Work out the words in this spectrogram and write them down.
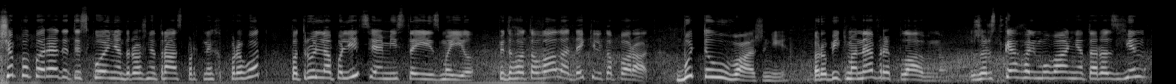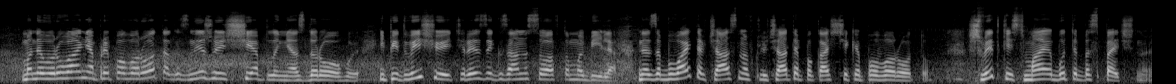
Щоб попередити скоєння дорожньо-транспортних пригод, патрульна поліція міста Ізмаїл підготувала декілька порад. Будьте уважні, робіть маневри плавно. Жорстке гальмування та розгін, маневрування при поворотах знижують щеплення з дорогою і підвищують ризик заносу автомобіля. Не забувайте вчасно включати показчики повороту. Швидкість має бути безпечною.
